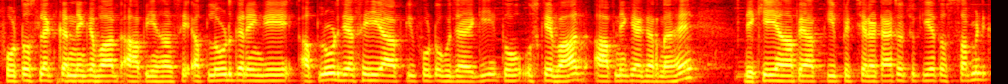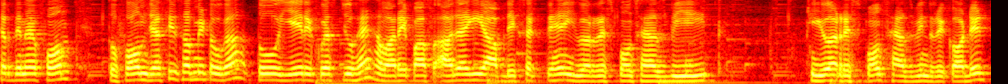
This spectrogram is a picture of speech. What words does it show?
फ़ोटो सेलेक्ट करने के बाद आप यहाँ से अपलोड करेंगे। अपलोड जैसे ही आपकी फ़ोटो हो जाएगी तो उसके बाद आपने क्या करना है, देखिए यहाँ पे आपकी पिक्चर अटैच हो चुकी है तो सबमिट कर देना है फॉर्म तो फॉर्म जैसे ही सबमिट होगा तो ये रिक्वेस्ट जो है हमारे पास आ जाएगी। आप देख सकते हैं your response has been your response has been recorded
